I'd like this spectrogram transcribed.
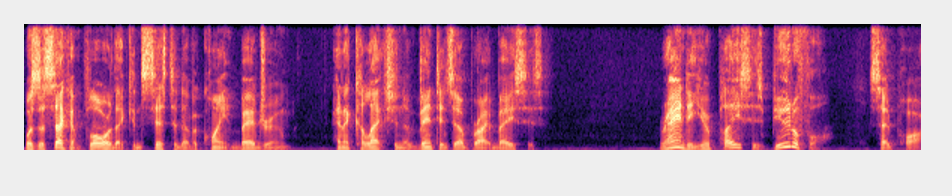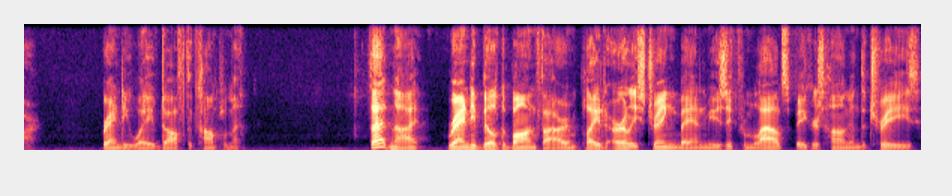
was a second floor that consisted of a quaint bedroom and a collection of vintage upright basses. Randy, your place is beautiful, said Poire. Randy waved off the compliment. That night, Randy built a bonfire and played early string band music from loudspeakers hung in the trees.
